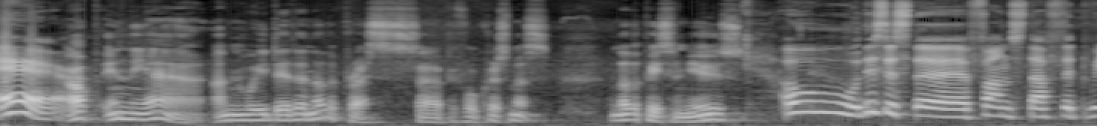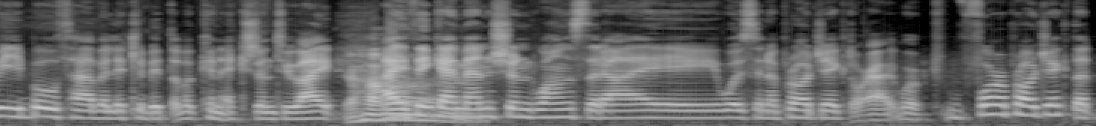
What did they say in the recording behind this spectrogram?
air. Up in the air, and we did another press uh, before Christmas. Another piece of news. Oh, this is the fun stuff that we both have a little bit of a connection to. I I think I Ah. mentioned once that I was in a project or I worked for a project that,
